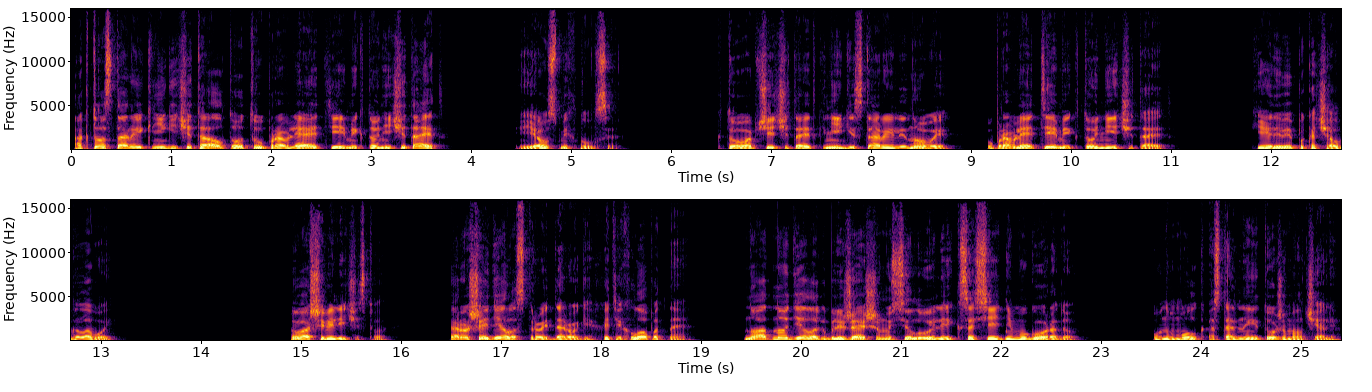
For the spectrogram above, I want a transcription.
А кто старые книги читал, тот управляет теми, кто не читает». Я усмехнулся. «Кто вообще читает книги, старые или новые, управляет теми, кто не читает?» Келеви покачал головой. «Ваше Величество, хорошее дело строить дороги, хоть и хлопотное, но одно дело к ближайшему селу или к соседнему городу». Он умолк, остальные тоже молчали.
